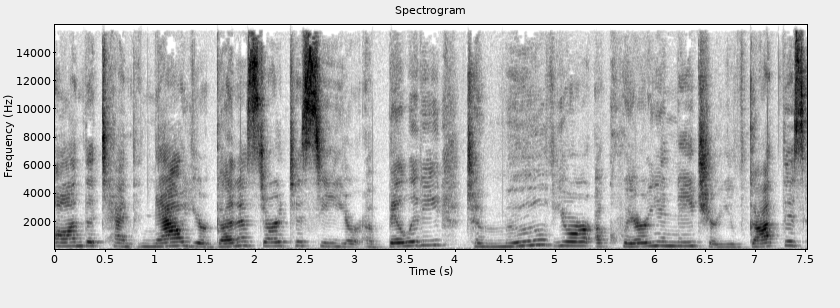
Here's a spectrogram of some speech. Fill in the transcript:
on the 10th, now you're gonna start to see your ability to move your Aquarian nature. You've got this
